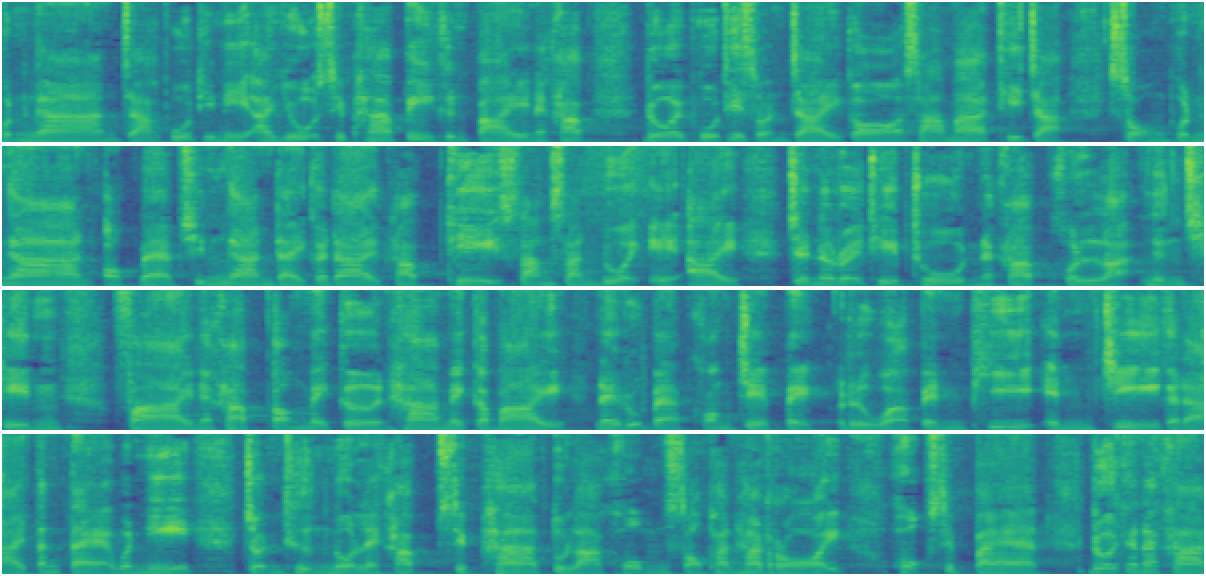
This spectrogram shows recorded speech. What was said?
ผลงานจากผู้ที่มีอายุ 15 ปีขึ้นไปนะครับโดยผู้ที่สนใจก็สามารถที่จะส่งผลงานออกแบบชิ้นงานใดก็ได้ครับที่สร้างสรรค์ด้วย AI Generative Tool นะครับคนละ 1 ชิ้น ไฟล์นะครับต้องไม่เกิน 5 เมกะไบต์ในรูปแบบของ JPEG หรือว่าเป็น PNG ก็ได้ ตั้งแต่วันนี้จนถึงนู่นเลยครับ 15 ตุลาคม 2568 โดยธนาคาร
